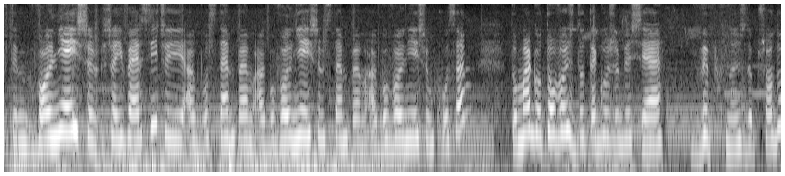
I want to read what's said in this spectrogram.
w tym wolniejszej wersji, czyli albo stępem, albo wolniejszym stępem, albo wolniejszym kłusem, to ma gotowość do tego, żeby się wypchnąć do przodu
